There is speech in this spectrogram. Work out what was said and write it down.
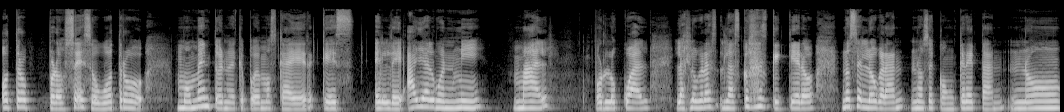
otro proceso u otro momento en el que podemos caer, que es el de hay algo en mí mal, por lo cual las, logras, las cosas que quiero no se logran, no se concretan, no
